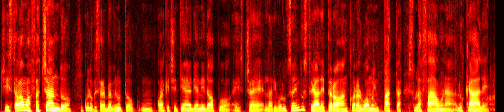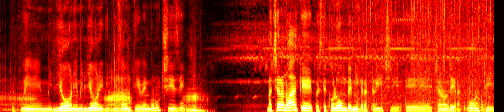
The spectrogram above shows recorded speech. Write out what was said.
ci stavamo affacciando su quello che sarebbe avvenuto qualche centinaio di anni dopo, cioè la rivoluzione industriale, però ancora l'uomo impatta sulla fauna locale, per cui milioni e milioni di bisonti vengono uccisi ma c'erano anche queste colombe migratrici e c'erano dei racconti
